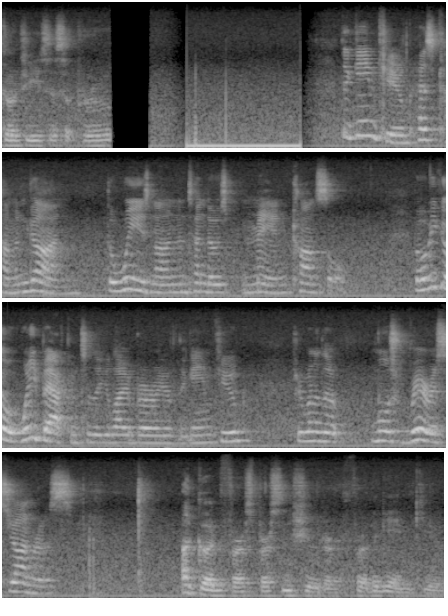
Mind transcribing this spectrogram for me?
Does Disco Jesus approve? The GameCube has come and gone. The Wii is not Nintendo's main console. But we go way back into the library of the GameCube for one of the most rarest genres, A good first-person shooter for the GameCube.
